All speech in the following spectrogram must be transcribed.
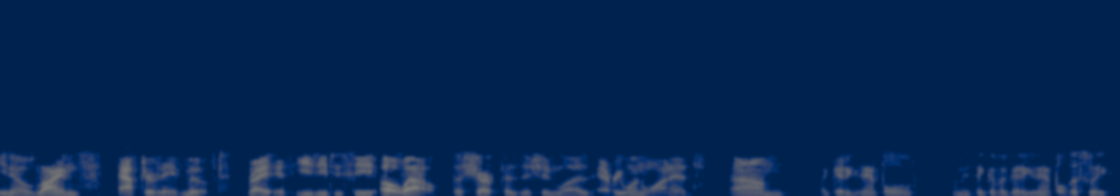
you know lines after they've moved, right? It's easy to see, oh wow, the sharp position was everyone wanted um a good example. Let me think of a good example this week.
